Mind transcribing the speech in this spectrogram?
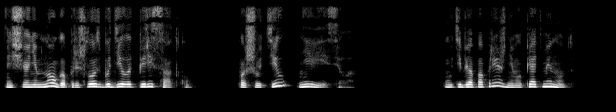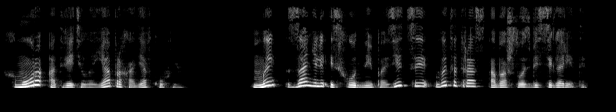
Еще немного пришлось бы делать пересадку. Пошутил невесело. «У тебя по-прежнему пять минут», — хмуро ответила я, проходя в кухню. Мы заняли исходные позиции, в этот раз обошлось без сигареты.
